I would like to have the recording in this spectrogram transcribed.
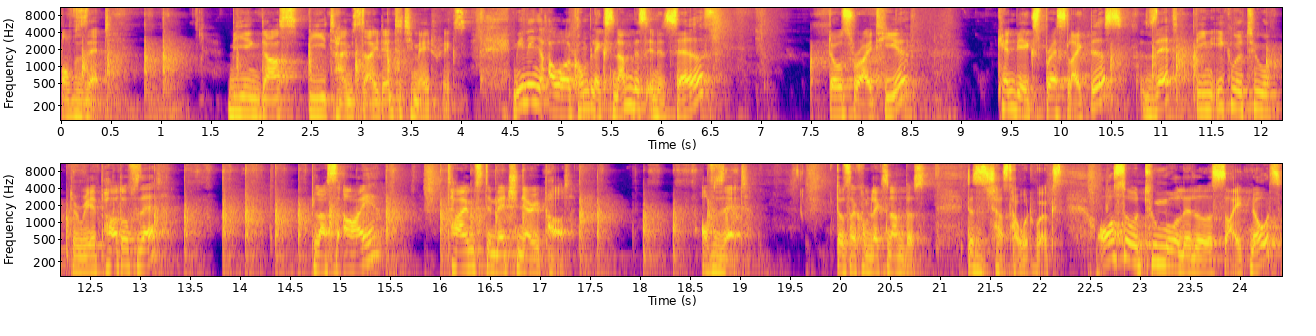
of z being thus b times the identity matrix. Meaning our complex numbers in itself, those right here, can be expressed like this, z being equal to the real part of z plus i times the imaginary part of z. Those are complex numbers. This is just how it works. Also, two more little side notes.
